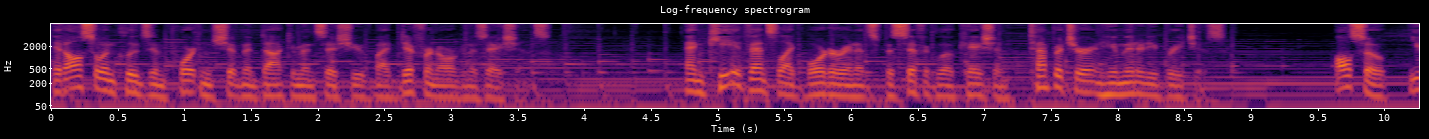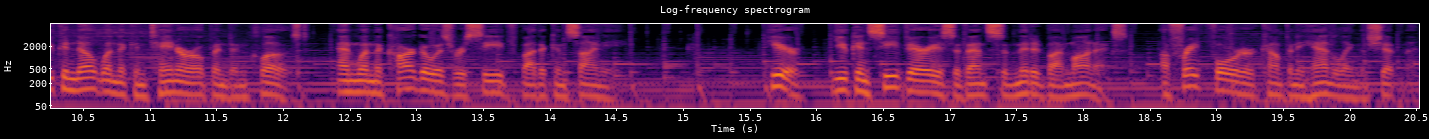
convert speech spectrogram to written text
It also includes important shipment documents issued by different organizations. And key events like border in its specific location, temperature and humidity breaches. Also, you can know when the container opened and closed, and when the cargo is received by the consignee. Here, you can see various events submitted by Monex, a freight forwarder company handling the shipment.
